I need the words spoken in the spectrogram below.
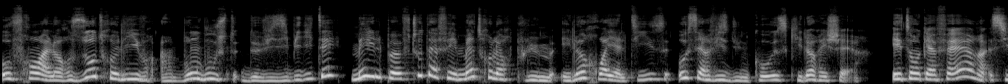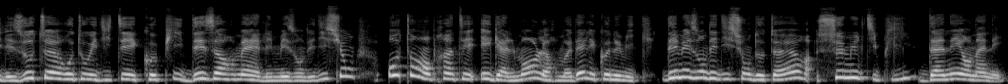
offrant à leurs autres livres un bon boost de visibilité, mais ils peuvent tout à fait mettre leurs plumes et leurs royalties au service d'une cause qui leur est chère. Et tant qu'à faire, si les auteurs auto-édités copient désormais les maisons d'édition, autant emprunter également leur modèle économique. Des maisons d'édition d'auteurs se multiplient d'année en année.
